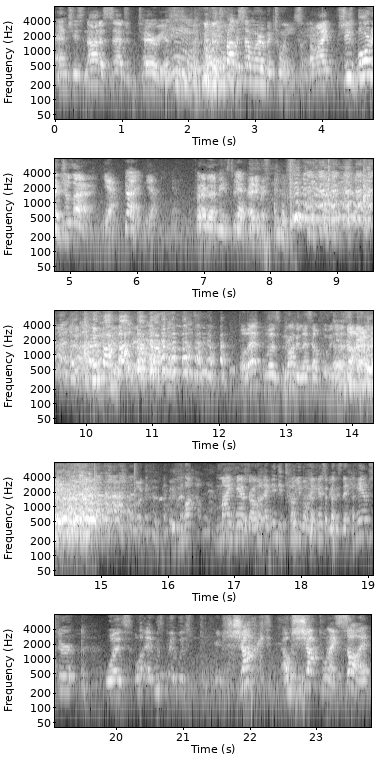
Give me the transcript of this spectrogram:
and she's not a Sagittarius. Well, he's probably somewhere in between. So, I'm like, she's born in July. Yeah. Right. Yeah. Whatever that means to Yeah. you. Anyway. Well, that was probably less helpful than you thought. Look, my, my hamster. I, I need to tell you about my hamster because the hamster was well, it was it was shocked. I was shocked when I saw it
